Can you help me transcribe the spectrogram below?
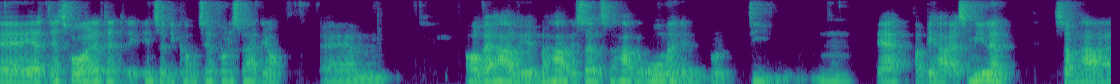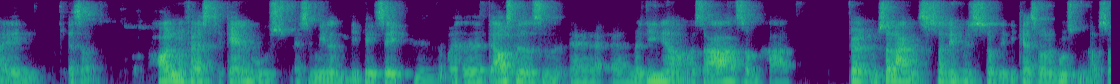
Øh, jeg, jeg tror lidt, at Inter de kommer til at få det svært i år. Øh, og hvad har vi, hvad har vi selv? Så har vi Roma, de, mm, ja, og vi har altså Milan, som har en, altså hold nu fast, Galehus, altså Milan i PC. Mm. Øh, det afskedelsen af, af Maldini og Mazzara, som har ført dem så langt, så lige pludselig så bliver de kastet under bussen, og så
